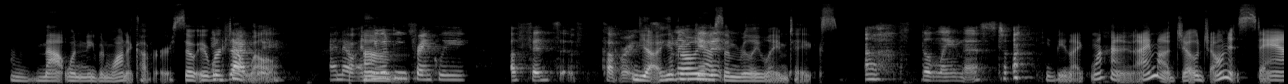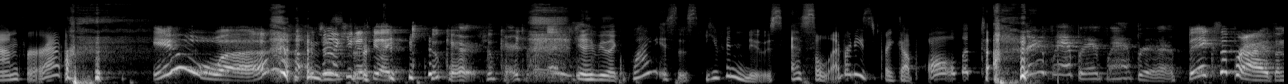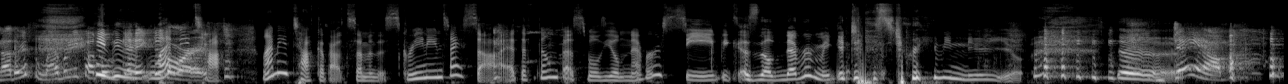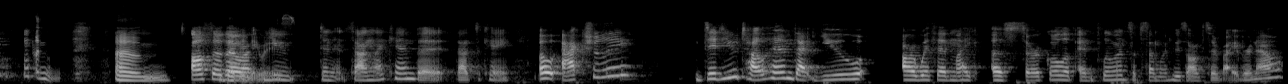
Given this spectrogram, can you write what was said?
Matt wouldn't even want to cover. So it worked out well. I know, and he would be Um, frankly offensive covering. Yeah, he'd probably give have it- some really lame takes. Ugh, the lamest. He'd be like, "What? I'm a Joe Jonas stan forever." Ew! I feel just like he'd just be like, "Who cares? Who cares about that?" yeah, he'd be like, "Why is this even news? As celebrities break up all the time." Big surprise! Another celebrity He'd couple be like, getting "Let me divorced. talk. Let me talk about some of the screenings I saw at the film festivals you'll never see because they'll never make it to streaming near you." Uh, Damn. um, Also, though, anyways. you didn't sound like him, but that's okay. Oh, actually, did you tell him that you are within like a circle of influence of someone who's on Survivor now?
